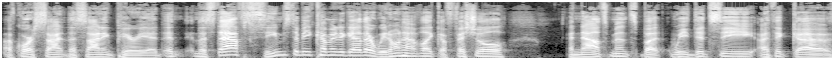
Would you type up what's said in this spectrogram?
of course, sign, the signing period. And the staff seems to be coming together. We don't have like official announcements, but we did see. I think uh,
